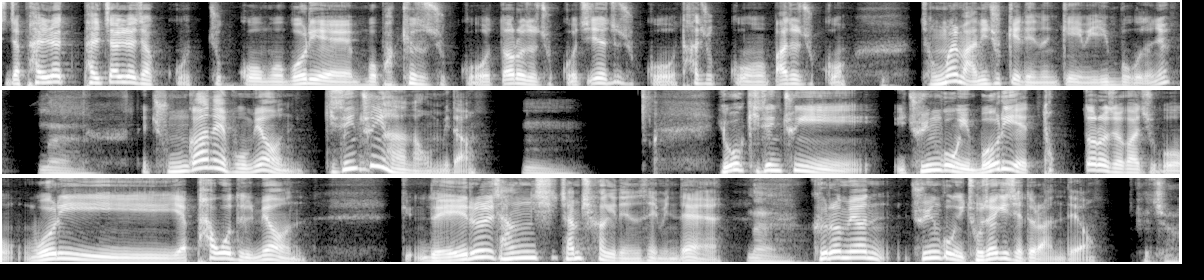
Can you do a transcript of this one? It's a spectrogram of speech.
진짜 팔려 팔 잘려 잡고 죽고 뭐 머리에 뭐 박혀서 죽고 떨어져 죽고 찢어져 죽고 타 죽고 빠져 죽고 정말 많이 죽게 되는 게임이 림보거든요. 네. 중간에 보면 기생충이 하나 나옵니다. 음. 요 기생충이 이 주인공이 머리에 톡 떨어져 가지고 머리에 파고들면 뇌를 장식, 잠식하게 되는 셈인데 네. 그러면 주인공이 조작이 제대로 안 돼요. 그렇죠.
